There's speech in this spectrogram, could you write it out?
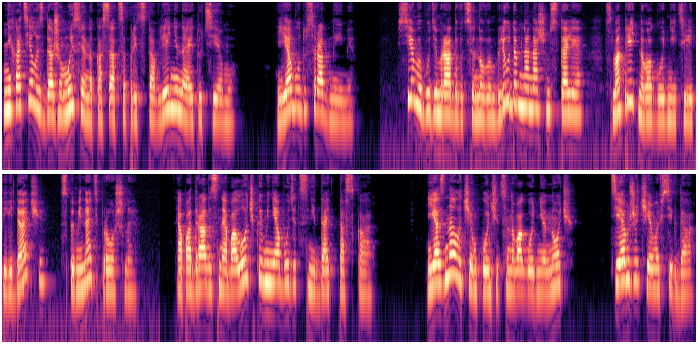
Не хотелось даже мысленно касаться представлений на эту тему. Я буду с родными. Все мы будем радоваться новым блюдам на нашем столе, смотреть новогодние телепередачи, вспоминать прошлое. А под радостной оболочкой меня будет снедать тоска. Я знала, чем кончится новогодняя ночь. Тем же, чем и всегда.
